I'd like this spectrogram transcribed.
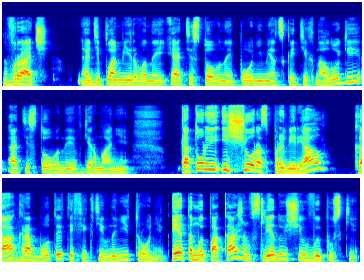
врач э, дипломированный и аттестованный по немецкой технологии, аттестованный в Германии, который еще раз проверял, как работает эффективно нейтроник. Это мы покажем в следующем выпуске.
